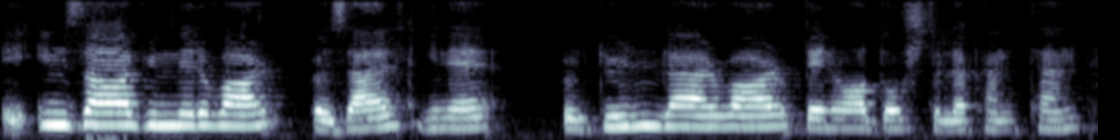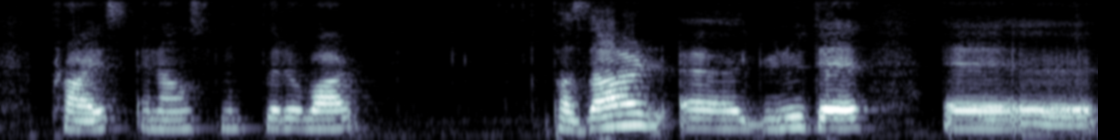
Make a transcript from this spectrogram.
E, imza günleri var. Özel yine ödüller var. Benoit Doge de la Canten Prize announcement'ları var. Pazar e, günü de e,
